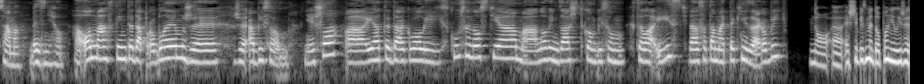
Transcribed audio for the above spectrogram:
sama, bez neho. A on má s tým teda problém, že, že aby som nešla. A ja teda kvôli skúsenostiam a novým zážitkom by som chcela ísť. Dá sa tam aj pekne zarobiť. No, e, ešte by sme doplnili, že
